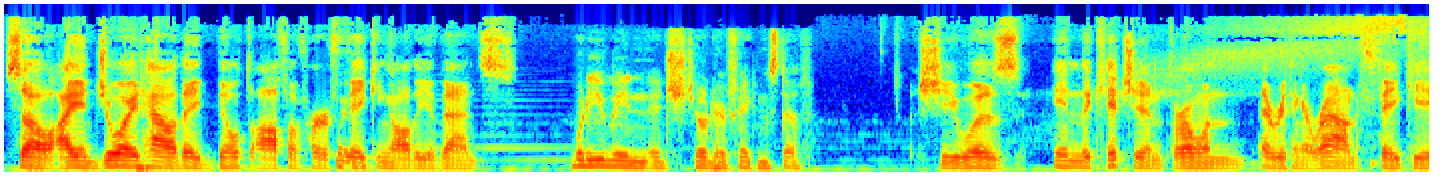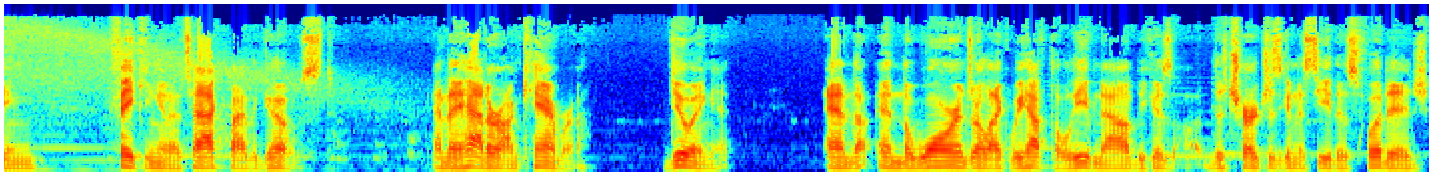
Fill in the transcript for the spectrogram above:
So I enjoyed how they built off of her Wait. faking all the events. What do you mean it showed her faking stuff? she was in the kitchen throwing everything around faking faking an attack by the ghost and they had her on camera doing it and the, and the warrens are like we have to leave now because the church is going to see this footage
